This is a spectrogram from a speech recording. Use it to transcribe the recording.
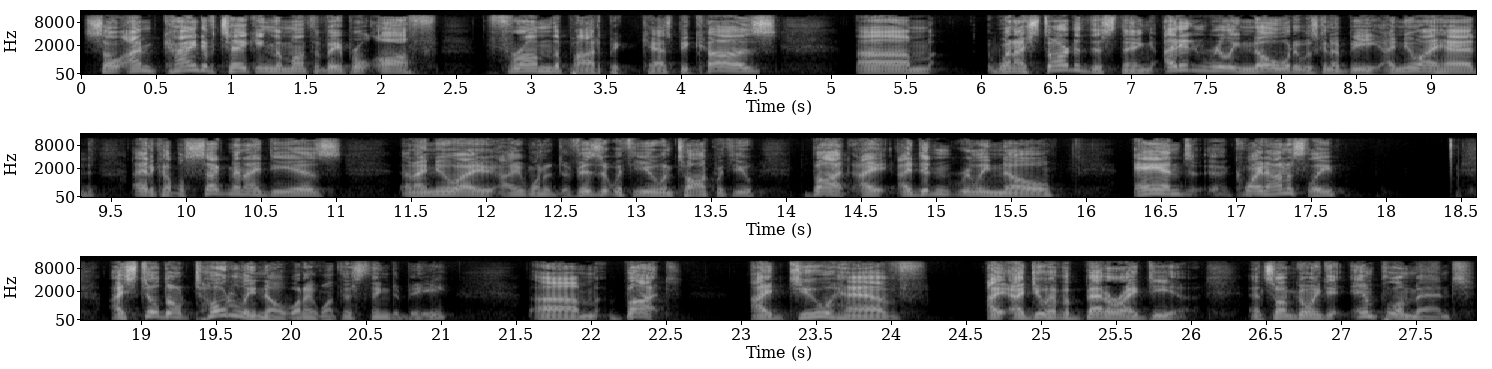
So I'm kind of taking the month of April off from the podcast because um, when I started this thing, I didn't really know what it was going to be. I knew I had I had a couple segment ideas, and I knew I, I wanted to visit with you and talk with you, but I, I didn't really know. And uh, quite honestly, I still don't totally know what I want this thing to be. Um, but I do have I, I do have a better idea. And so I'm going to implement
